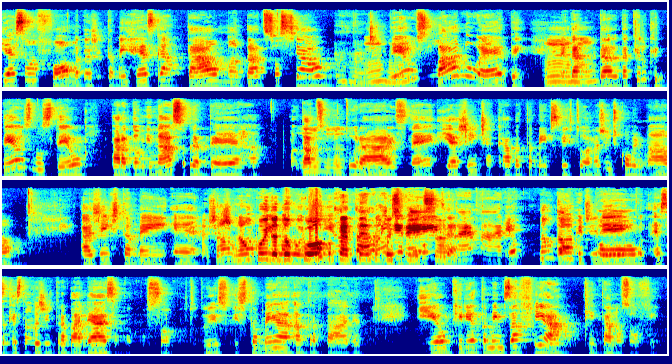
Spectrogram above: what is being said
E essa é uma forma da gente também resgatar o mandato social uhum. de Deus lá no Éden, uhum. né? da, uhum. da, daquilo que Deus nos deu para dominar sobre a terra, mandatos uhum. culturais, né? E a gente acaba também desvirtuando, a gente come mal, a gente também é, a gente não, não, não cuida do corpo que é tempo do Espírito Santo. Né, Mari? Não dorme direito. Essa questão da gente trabalhar, essa compulsão por tudo isso, isso também atrapalha. E eu queria também desafiar quem está nos ouvindo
